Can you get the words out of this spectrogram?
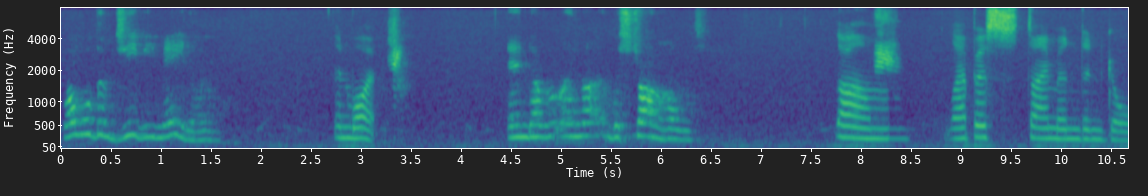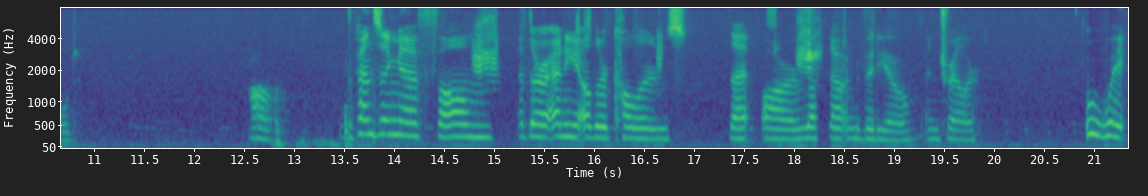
What will the G be made of? And what? And the, and the, the stronghold. Um, lapis, diamond, and gold. Oh, Depending if um if there are any other colors that are left out in the video and trailer. Oh wait,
